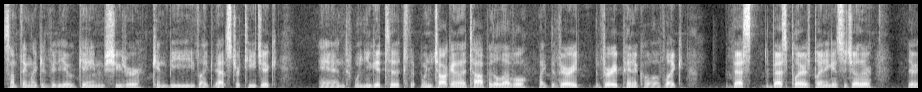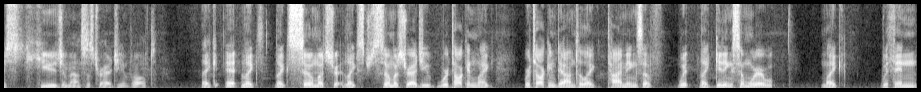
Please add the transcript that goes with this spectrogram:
something like a video game shooter can be like that strategic. And when you get to t- when you're talking to the top of the level like the very the very pinnacle of like the best the best players playing against each other there's huge amounts of strategy involved. Like eh, like like so much like so much strategy. We're talking like we're talking down to like timings of wi- like getting somewhere like within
